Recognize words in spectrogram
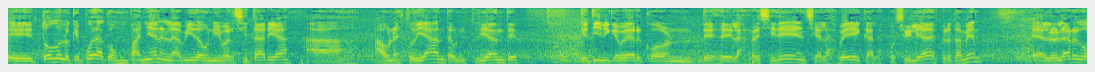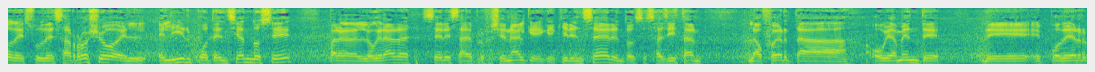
eh, todo lo que pueda acompañar en la vida universitaria a, un estudiante, a un estudiante, que tiene que ver con desde las residencias, las becas, las posibilidades, pero también eh, a lo largo de su desarrollo el, ir potenciándose para lograr ser esa profesional que, que quieren ser. Entonces allí están la oferta, obviamente, de eh, poder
